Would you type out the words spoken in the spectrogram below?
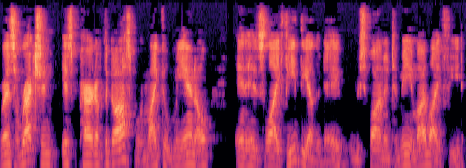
resurrection is part of the gospel. Michael Miano in his live feed the other day, responding to me in my live feed,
